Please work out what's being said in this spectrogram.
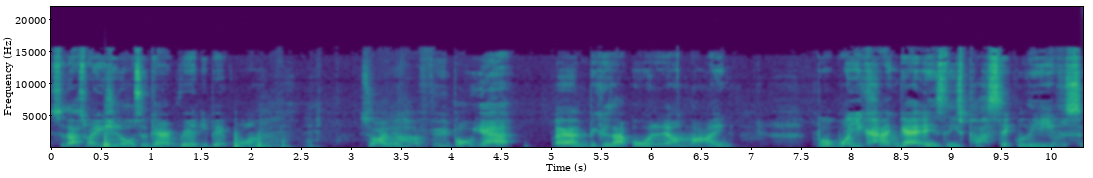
So that's why you should also get a really big one. So I don't have a food bowl yet, um, because I've ordered it online. But what you can get is these plastic leaves.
